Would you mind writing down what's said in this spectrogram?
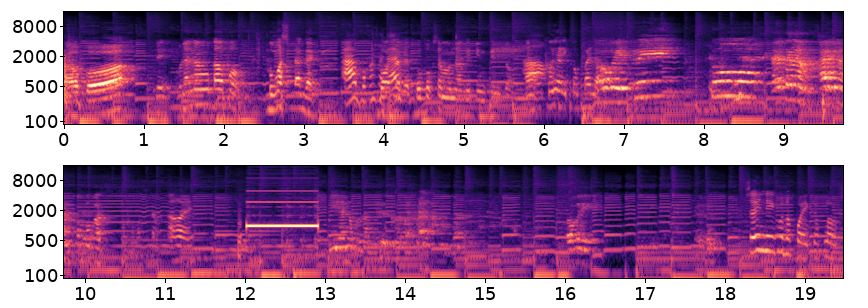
Tao po. Hindi, wala nang tao po. Bukas agad. Ah, bukas Bukas agad? agad. Bubuksan mo na agad yung pinto. Ah. Ah, kuya, ikaw pala. Okay, three, two, Ay, ito lang. Ay, ito lang. Pabukas. Pabukas lang. Okay. I-ano ko lang. Okay. So, hindi ko na po ika-close.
